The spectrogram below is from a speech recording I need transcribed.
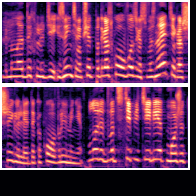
Для молодых людей. Извините, вообще подростковый возраст, вы знаете, расширили до какого времени? Вплоть до 25 лет может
